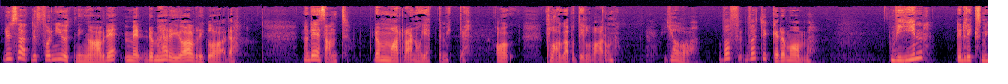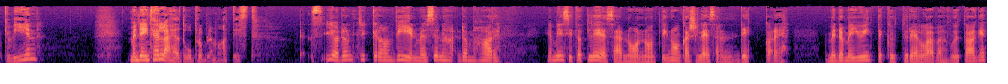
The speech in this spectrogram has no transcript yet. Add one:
Du sa att du får njutning av det, men de här är ju aldrig glada. No, det är sant. De marrar nog jättemycket och klagar på tillvaron. Ja, vad, vad tycker de om? Vin. Det dricks mycket vin. Men det är inte heller helt oproblematiskt. Ja, de tycker om vin, men sen de har... Jag minns inte att läser någon någonting, någon kanske läser en deckare. Men de är ju inte kulturella överhuvudtaget.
